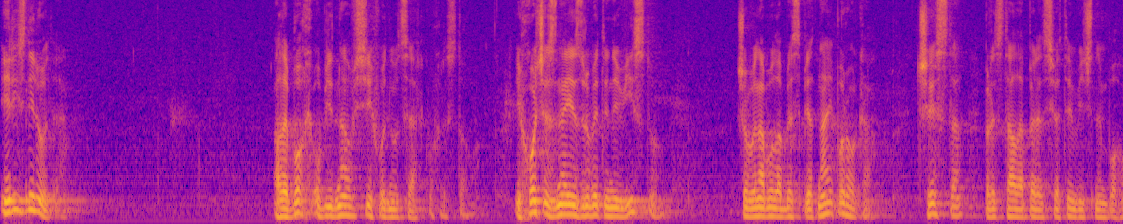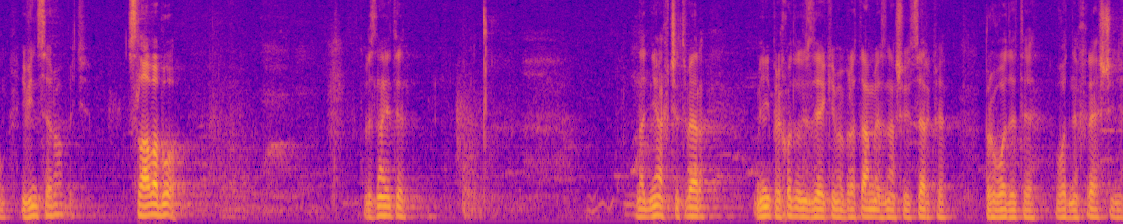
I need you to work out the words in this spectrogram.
І різні люди. Але Бог об'єднав всіх в одну церкву Христову. І хоче з неї зробити невісту, щоб вона була без п'ятна і порока, чиста, предстала перед святим вічним Богом. І Він це робить. Слава Богу! Ви знаєте, на днях в четвер мені приходили з деякими братами з нашої церкви проводити водне хрещення.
